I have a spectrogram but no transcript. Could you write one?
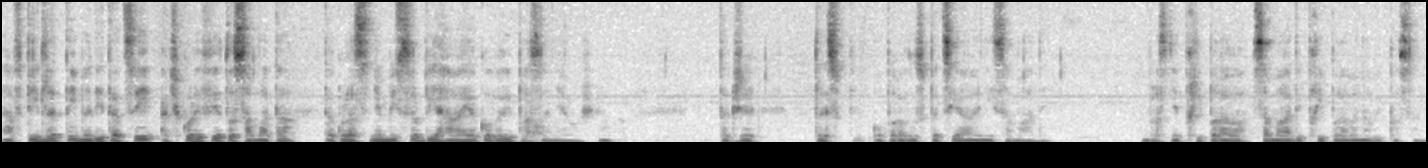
A v této meditaci, ačkoliv je to samata, tak vlastně mysl běhá jako ve vypasaně už. Hm? Takže to je opravdu speciální samády. Vlastně příprava, samády příprava na vypasanu.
